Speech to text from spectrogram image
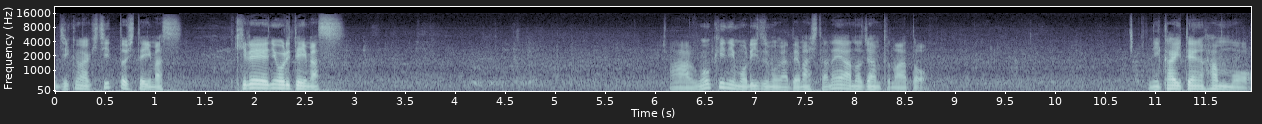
軸がきちっとしています。綺麗に降りています。あ動きにもリズムが出ましたねあのジャンプの後。2回転半も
